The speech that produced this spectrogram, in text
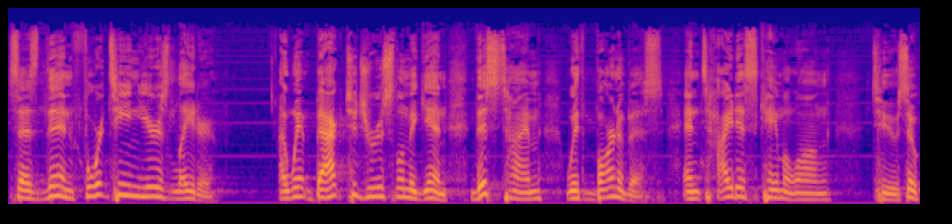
says, Then 14 years later, I went back to Jerusalem again, this time with Barnabas, and Titus came along too. So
